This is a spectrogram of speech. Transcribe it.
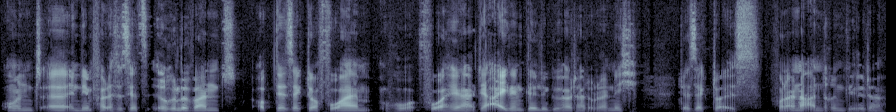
Und äh, in dem Fall ist es jetzt irrelevant, ob der Sektor vorher, vorher der eigenen Gilde gehört hat oder nicht. Der Sektor ist von einer anderen Gilde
